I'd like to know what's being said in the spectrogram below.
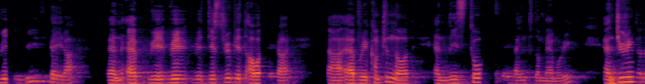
we read data and we, we, we distribute our data uh, every compute node and we store data into the memory. And during the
